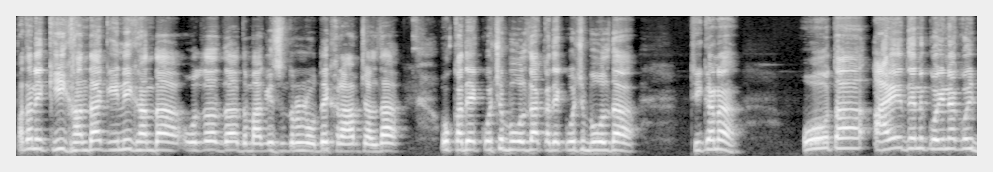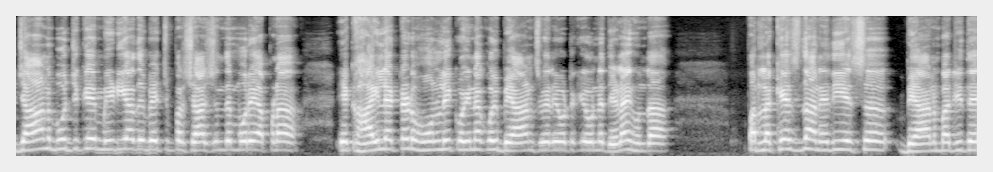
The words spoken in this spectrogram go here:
ਪਤਾ ਨਹੀਂ ਕੀ ਖਾਂਦਾ, ਕੀ ਨਹੀਂ ਖਾਂਦਾ, ਉਹਦਾ ਦਾ ਦਿਮਾਗੀ ਸੰਤੁਲਨ ਉਹਦੇ ਖਰਾਬ ਚੱਲਦਾ। ਉਹ ਕਦੇ ਕੁਝ ਬੋਲਦਾ, ਕਦੇ ਕੁਝ ਬੋਲਦਾ। ਠੀਕ ਹੈ ਨਾ? ਉਹ ਤਾਂ ਆਏ ਦਿਨ ਕੋਈ ਨਾ ਕੋਈ ਜਾਣ ਬੁੱਝ ਕੇ ਮੀਡੀਆ ਦੇ ਵਿੱਚ ਪ੍ਰਸ਼ਾਸਨ ਦੇ ਮੂਹਰੇ ਆਪਣਾ ਇੱਕ ਹਾਈਲਾਈਟਡ ਹੋਣ ਲਈ ਕੋਈ ਨਾ ਕੋਈ ਬਿਆਨ ਸਵੇਰੇ ਉੱਠ ਕੇ ਉਹਨੇ ਦੇਣਾ ਹੀ ਹੁੰਦਾ। ਪਰ ਲੱਖੇ ਸਿਧਾਣੇ ਦੀ ਇਸ ਬਿਆਨਬਾਜ਼ੀ ਤੇ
